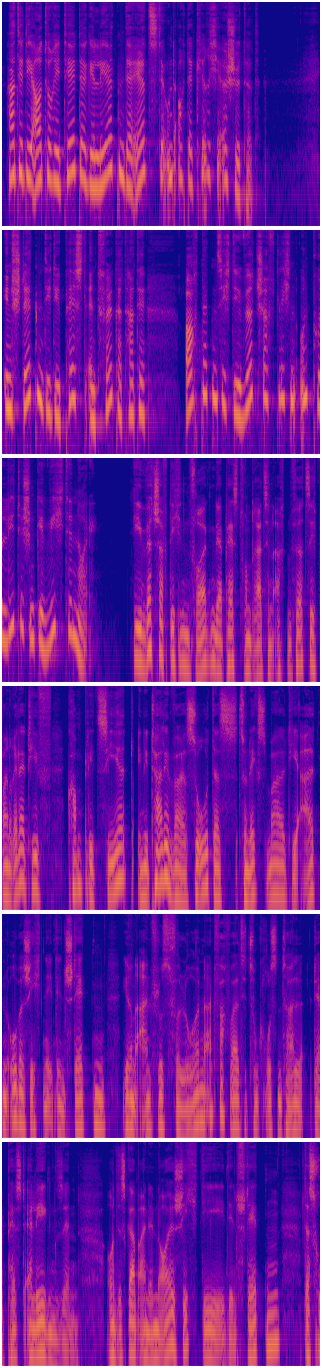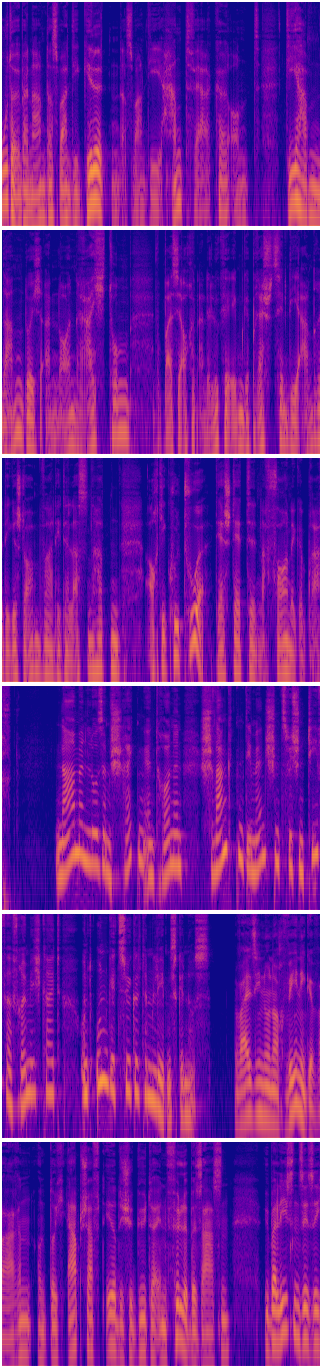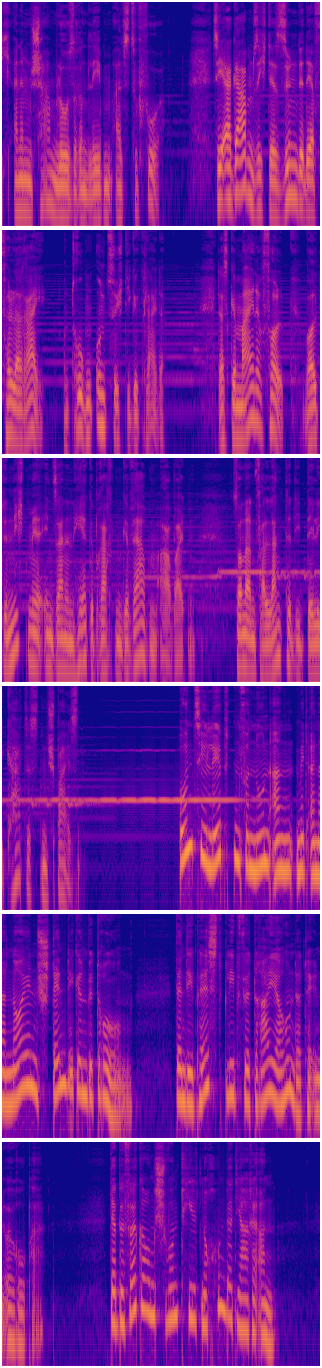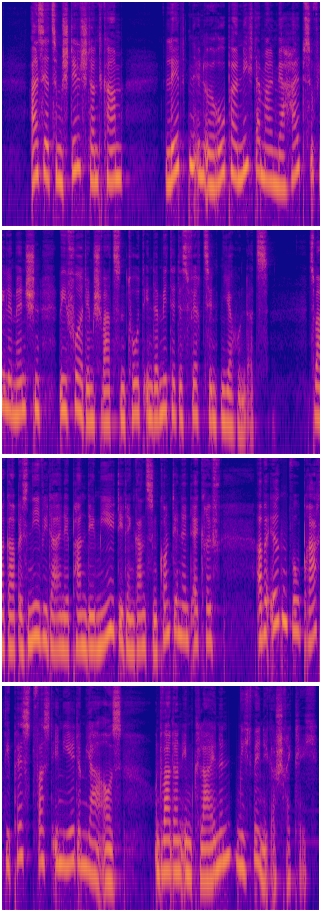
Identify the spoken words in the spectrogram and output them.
hatte die Autorität der Gelehrten, der Ärzte und auch der Kirche erschüttert. In Städten, die die Pest entvölkert hatte, ordneten sich die wirtschaftlichen und politischen Gewichte neu. Die wirtschaftlichen Folgen der Pest von 1348 waren relativ kompliziert. In Italien war es so, dass zunächst mal die alten Oberschichten in den Städten ihren Einfluss verloren, einfach weil sie zum großen Teil der Pest erlegen sind. Und es gab eine neue Schicht, die in den Städten das Ruder übernahm. Das waren die Gilden, das waren die Handwerker. Und die haben dann durch einen neuen Reichtum, wobei sie auch in eine Lücke eben geprescht sind, die andere, die gestorben waren, hinterlassen hatten, auch die Kultur der Städte nach vorne gebracht. Namenlosem Schrecken entronnen, schwankten die Menschen zwischen tiefer Frömmigkeit und ungezügeltem Lebensgenuss. Weil sie nur noch wenige waren und durch Erbschaft irdische Güter in Fülle besaßen, überließen sie sich einem schamloseren Leben als zuvor. Sie ergaben sich der Sünde der Völlerei und trugen unzüchtige Kleider. Das gemeine Volk wollte nicht mehr in seinen hergebrachten Gewerben arbeiten, sondern verlangte die delikatesten Speisen. Und sie lebten von nun an mit einer neuen ständigen Bedrohung, denn die Pest blieb für drei Jahrhunderte in Europa. Der Bevölkerungsschwund hielt noch hundert Jahre an. Als er zum Stillstand kam, lebten in Europa nicht einmal mehr halb so viele Menschen wie vor dem Schwarzen Tod in der Mitte des 14. Jahrhunderts. Zwar gab es nie wieder eine Pandemie, die den ganzen Kontinent ergriff, aber irgendwo brach die Pest fast in jedem Jahr aus und war dann im Kleinen nicht weniger schrecklich.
